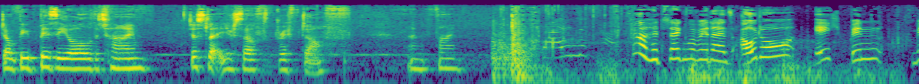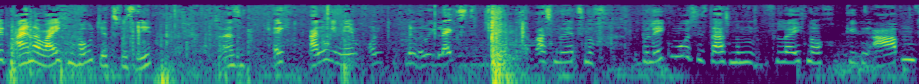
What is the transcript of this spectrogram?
don't be busy all the time just let yourself drift off and fine Ja, jetzt steigen wir wieder ins Auto. Ich bin mit einer weichen Haut jetzt versehen. Also echt angenehm und bin relaxed. Was man jetzt noch überlegen muss, ist, dass man vielleicht noch gegen Abend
